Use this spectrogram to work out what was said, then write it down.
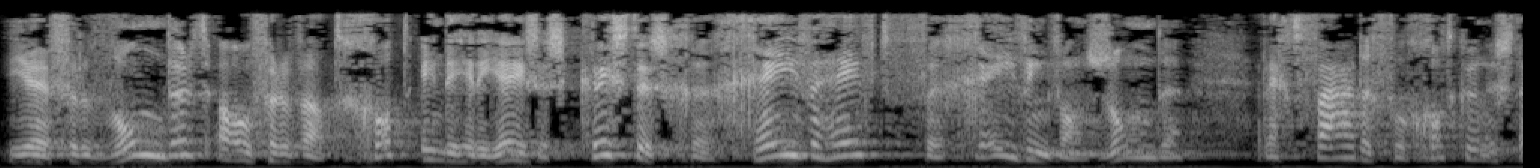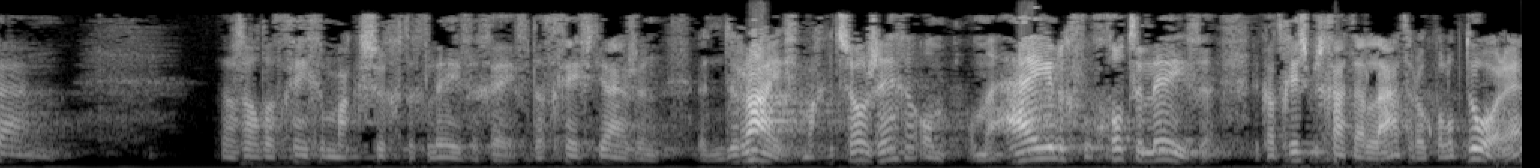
je verwondert over wat God in de Heer Jezus Christus gegeven heeft, vergeving van zonde, rechtvaardig voor God kunnen staan, dan zal dat geen gemakzuchtig leven geven. Dat geeft juist een, een drive, mag ik het zo zeggen, om, om heilig voor God te leven. De catechismus gaat daar later ook wel op door, hè.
